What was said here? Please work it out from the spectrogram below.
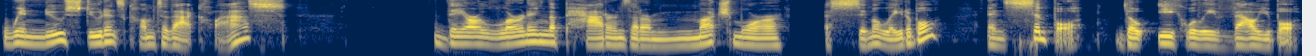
when new students come to that class, they are learning the patterns that are much more assimilatable and simple, though equally valuable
